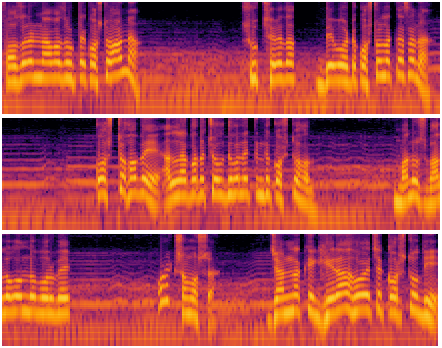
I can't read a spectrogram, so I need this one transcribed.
ফজরের নামাজ উঠতে কষ্ট হয় না? সুদ ছেড়ে দা- দেবো, এটা কষ্ট লাগতেছে না? কষ্ট হবে, আল্লাহর পথে চলতে হলে কিন্তু কষ্ট হবে। মানুষ ভালো গন্ধ বলবে, অনেক সমস্যা। জান্নাতকে ঘেরা হয়েছে কষ্ট দিয়ে,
